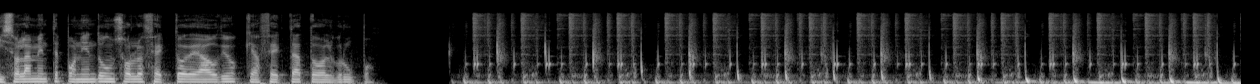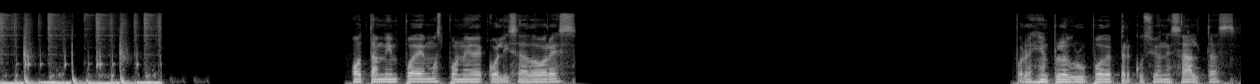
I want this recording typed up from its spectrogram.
y solamente poniendo un solo efecto de audio que afecta a todo el grupo. O también podemos poner ecualizadores. Por ejemplo el grupo de percusiones altas.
